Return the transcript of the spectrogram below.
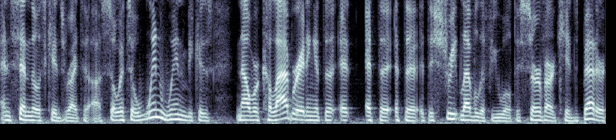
and send those kids right to us? So it's a win-win because now we're collaborating at the at, at the at the at the street level, if you will, to serve our kids better.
